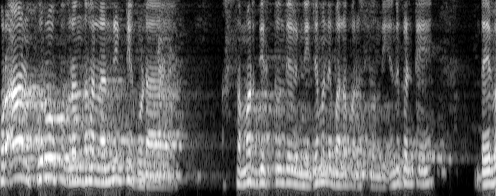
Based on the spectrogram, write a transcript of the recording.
ఖురాన్ పూర్వపు గ్రంథాలన్నింటినీ కూడా సమర్థిస్తుంది అవి నిజమని బలపరుస్తుంది. ఎందుకంటే దైవ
